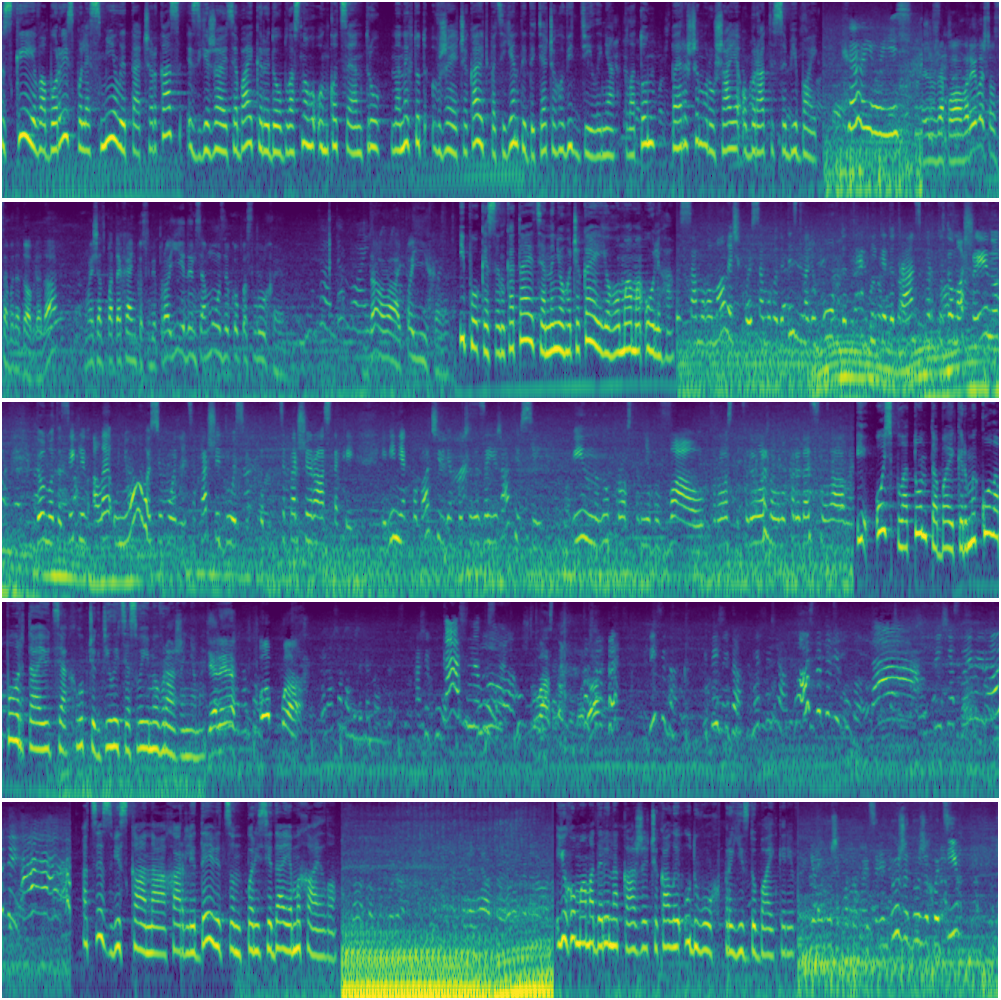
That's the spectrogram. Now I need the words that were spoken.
З Києва, Борисполя, Сміли та Черкас з'їжджаються байкери до обласного онкоцентру. На них тут вже чекають пацієнти дитячого відділення. Платон першим рушає обирати собі байк. Ми вже поговорили, що все буде добре, так? Да? Ми зараз потихеньку собі проїдемося, музику послухаємо. Давай. Поїхали. І поки син катається, на нього чекає його мама Ольга. з самого маличку і з самого дитинства любов до техніки, до транспорту, до машинок, до мотоциклів. Але у нього сьогодні це перший досвід, тобто це перший раз такий. І він як побачив, як почали заїжджати всі. Він ну просто в нього вау, просто це не можна було передати словами. І ось Платон та байкер Микола повертаються. Хлопчик ділиться своїми враженнями. Тілі, опа! Класно було. Класно було, так? Да? Іди сюди, іди сюди. Мишеня, класно тобі було? Ти щасливий радий? А це з візка на Харлі Девідсон пересідає Михайло. Його мама Дарина каже, чекали удвох приїзду байкерів. Йому дуже подобається. Він дуже дуже хотів,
